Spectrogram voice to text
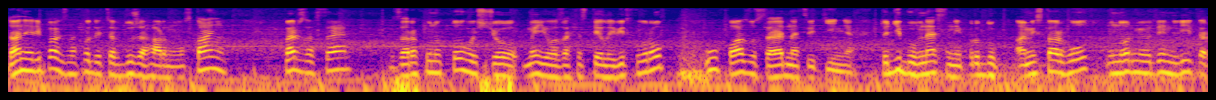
Даний ріпак знаходиться в дуже гарному стані. Перш за все, за рахунок того, що ми його захистили від хвороб у фазу середне цвітіння. Тоді був внесений продукт Amistar Gold у нормі 1 літр,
